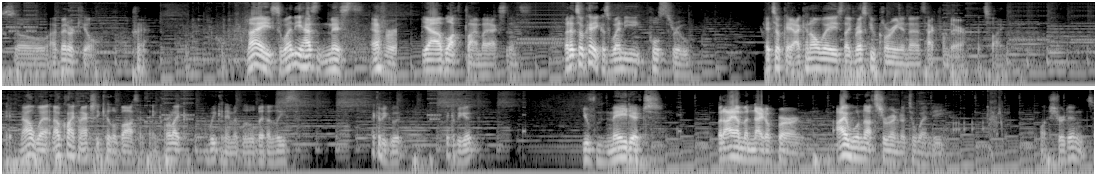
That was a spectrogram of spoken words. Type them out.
So, I better kill. Nice! Wendy hasn't missed, ever. Yeah, I blocked Klein by accident. But it's okay, because Wendy pulls through. It's okay, I can always like rescue Clarine and then attack from there. It's fine. Okay, now when now Klein can actually kill the boss, I think. Or like weaken him a little bit at least. That could be good. That could be good. You've made it. But I am a Knight of Bern. I will not surrender to Wendy. Well, I sure didn't.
